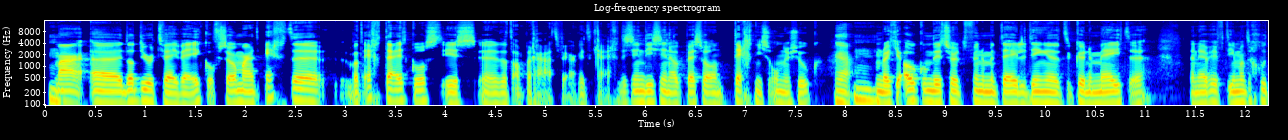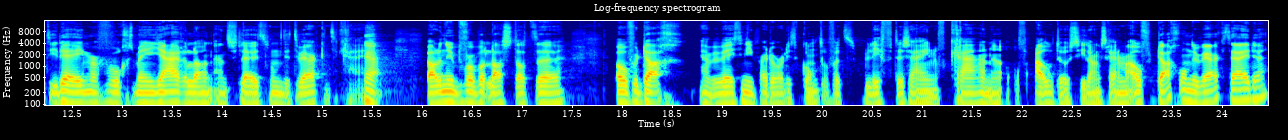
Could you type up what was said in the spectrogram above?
Hm. Maar eh, dat duurt twee weken of zo. Maar het echte, wat echt tijd kost, is eh, dat apparaat werken te krijgen. Dus in die zin ook best wel een technisch onderzoek. Hmm. Omdat je ook om dit soort fundamentele dingen te kunnen meten, dan heeft iemand een goed idee, maar vervolgens ben je jarenlang aan het sleutelen om dit werkend te krijgen. Ja. We hadden nu bijvoorbeeld last dat eh, overdag, ja, we weten niet waardoor dit komt, of het liften zijn, of kranen, of auto's die langs rijden, maar overdag onder werktijden,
